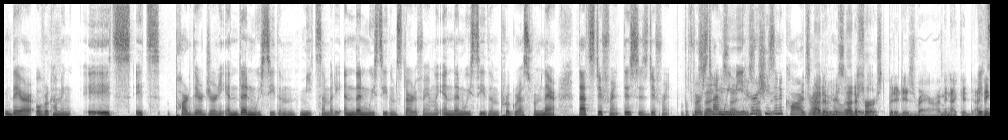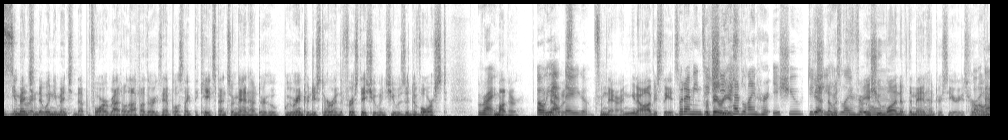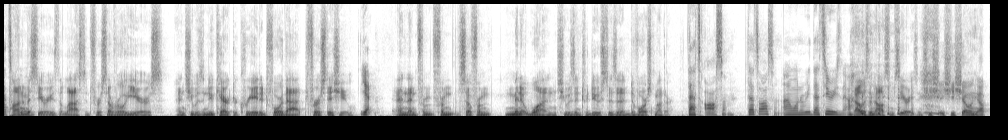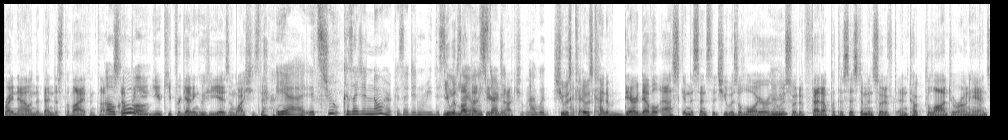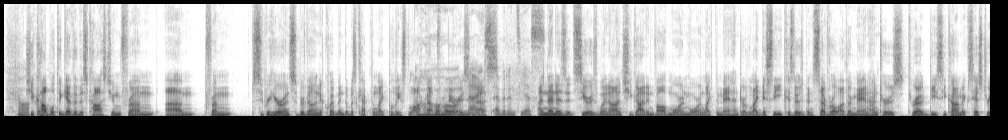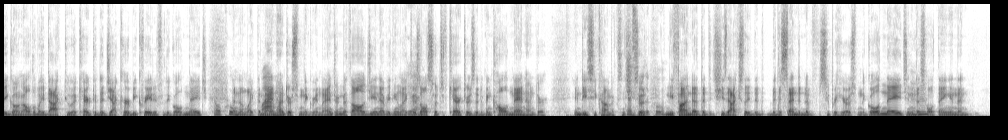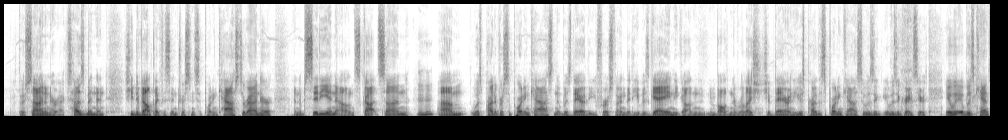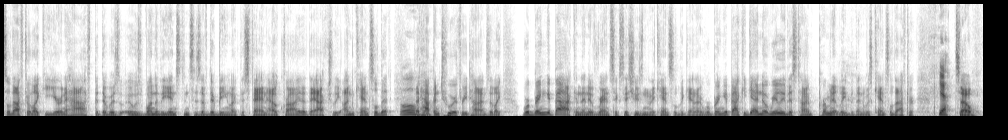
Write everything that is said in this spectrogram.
they are overcoming it's it's part of their journey and then we see them meet somebody and then we see them start a family and then we see them progress from there that's different this is different the first not- time we not- meet her she's the- in a car it's driving not a her it's not a baby. first, but it is rare. I mean, I could I It's think you mentioned rare. that when you mentioned that before, I rattled off other examples like the Kate Spencer Manhunter, who we were introduced to her in the first issue when she was a divorced right mother. Oh, yeah, there you go. From there, and you know, obviously, it's but i mean did she headline her issue did yeah, she that was her issue own one of the Manhunter series, her Oh, own autonomous cool. series that lasted for several years, and she was a new character created for that first issue. yeah And then from from so from minute one, she was introduced as a divorced mother. That's awesome that's awesome i want to read that series now That was an awesome series, and she, she's showing up right now in the Bendis Leviathan th- Oh, stuff. But cool. you, you keep forgetting who she is and why she's there. yeah it's true because i didn't know her because i didn't read the series You would love I that series, started- actually. i would She was. It was I kind of Daredevil esque in the sense that she was a lawyer who Mm-hmm. was sort of fed up with the system and sort of and took the law into her own hands. Oh, she cool. cobbled together this costume from um, from superhero and supervillain equipment that was kept in like police lockup from Oh, various nice arrests. evidence yes And then as its series went on, she got involved more and more in like the Manhunter legacy because there's been several other Manhunters throughout DC Comics history, going all the way back to a character that Jack Kirby created for the Golden Age. Oh, cool. And then like the Wow. Manhunters from the Green Lantern mythology and everything. Like there's all sorts of characters that have been called Manhunter in DC Comics. And That's she sort really of, cool. and you find out that she's actually the, the descendant of superheroes from the Golden Age and Mm-hmm. this whole thing. And then with her son and her ex-husband and she developed like this interesting supporting cast around her. And obsidian alan scott's son Mm-hmm. um, was part of her supporting cast and it was there that you first learned that he was gay and he got in- involved in a relationship there and he was part of the supporting cast. It was a, it was a great series. It, it was canceled after like a year and a half but there was it was one of the instances of there being like this fan outcry that they actually uncanceled it. Oh. that happened two or three times. They're like we're bringing it back and then it ran six issues and then they canceled again. And we're bringing it back again. No really this time permanently but then it was canceled after. Yeah. So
